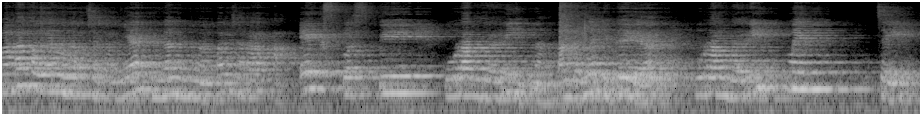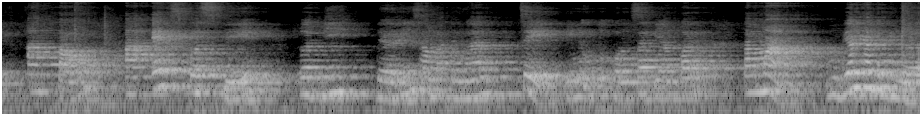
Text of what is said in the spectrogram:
maka kalian mengerjakannya dengan menggunakan cara AX plus B kurang dari, nah tandanya beda ya, kurang dari min C atau AX plus B lebih dari sama dengan C. Ini untuk konsep yang pertama. Kemudian yang kedua,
